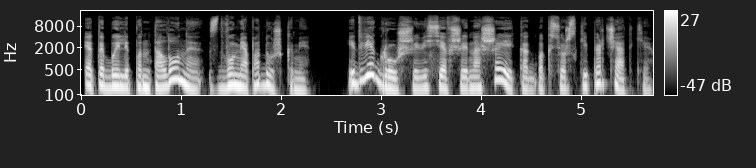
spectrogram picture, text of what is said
Это были панталоны с двумя подушками и две груши, висевшие на шее, как боксерские перчатки,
